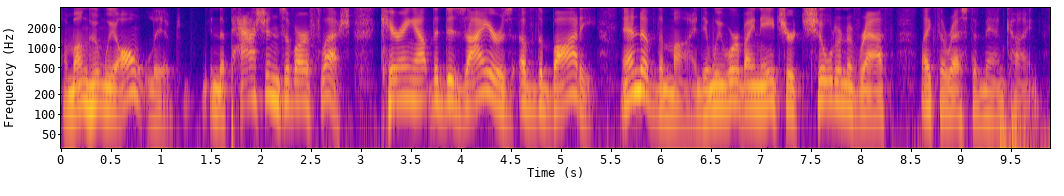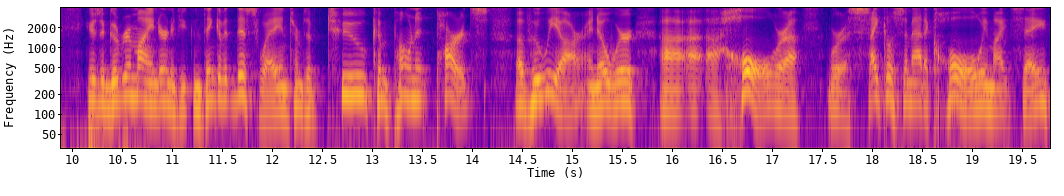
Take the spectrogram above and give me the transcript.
among whom we all lived in the passions of our flesh, carrying out the desires of the body and of the mind, and we were by nature children of wrath like the rest of mankind. Here's a good reminder, and if you can think of it this way, in terms of two component parts of who we are, I know we're uh, a, whole, we're a, we're a psychosomatic whole, we might say,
